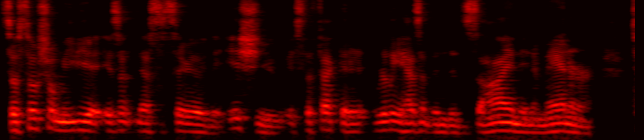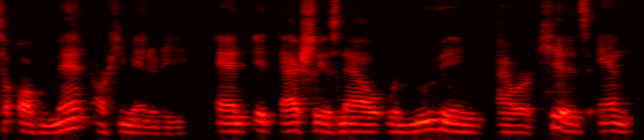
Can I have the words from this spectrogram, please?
So social media isn't necessarily the issue. It's the fact that it really hasn't been designed in a manner to augment our humanity. And it actually is now removing our kids and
